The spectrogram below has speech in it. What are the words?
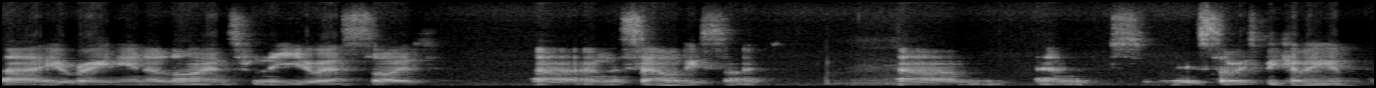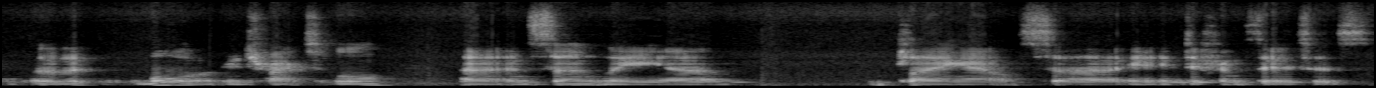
uh, Iranian alliance from the US side uh, and the Saudi side. Um, and so it's becoming a, a more intractable uh, and certainly um, playing out uh, in, in, different theatres.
